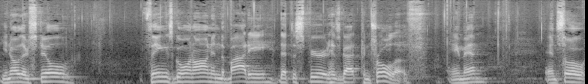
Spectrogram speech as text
You know, there's still things going on in the body that the Spirit has got control of. Amen? And so,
